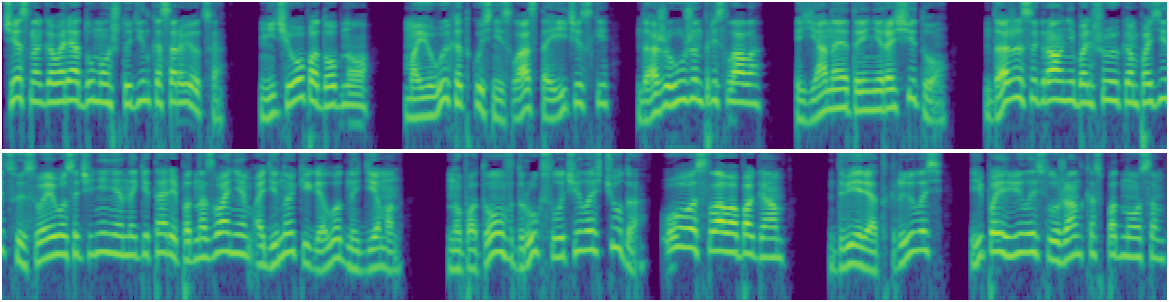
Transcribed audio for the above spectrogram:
Честно говоря, думал, что Динка сорвется. Ничего подобного. Мою выходку снесла стоически, даже ужин прислала. Я на это и не рассчитывал. Даже сыграл небольшую композицию своего сочинения на гитаре под названием «Одинокий голодный демон». Но потом вдруг случилось чудо. О, слава богам! Дверь открылась, и появилась служанка с подносом.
